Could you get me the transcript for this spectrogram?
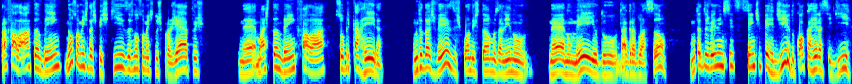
Para falar também, não somente das pesquisas, não somente dos projetos, né, mas também falar sobre carreira. Muitas das vezes, quando estamos ali no, né, no meio do, da graduação, muitas das vezes a gente se sente perdido, qual carreira seguir.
